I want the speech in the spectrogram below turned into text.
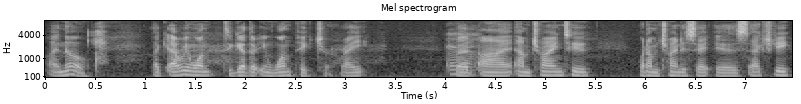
I know, like everyone together in one picture, right? But I am trying to, what I'm trying to say is actually,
